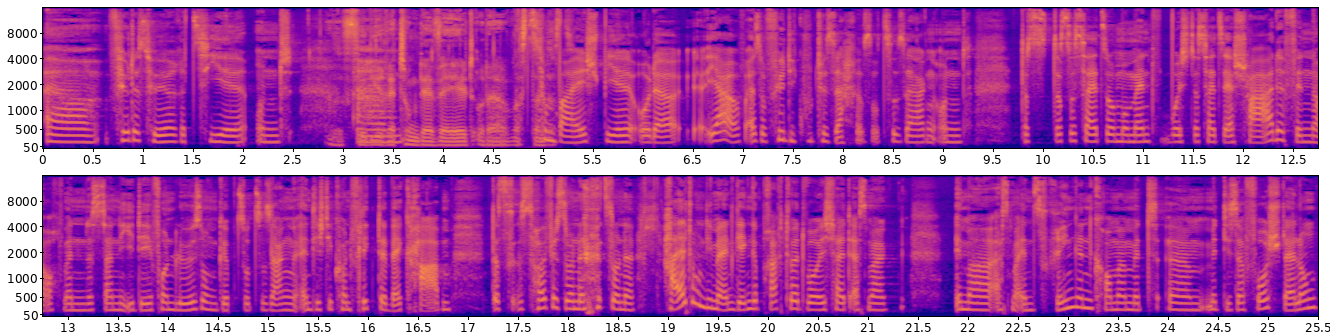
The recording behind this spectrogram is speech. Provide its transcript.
äh, für das höhere Ziel und also für die ähm, Rettung der Welt oder was dann zum Beispiel oder ja also für die gute Sache sozusagen und das das ist halt so ein Moment wo ich das halt sehr schade finde auch wenn es dann eine Idee von Lösung gibt sozusagen endlich die Konflikte weghaben das ist häufig so eine so eine Haltung die mir entgegengebracht wird wo ich halt erstmal immer erstmal ins Ringen komme mit ähm, mit dieser Vorstellung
